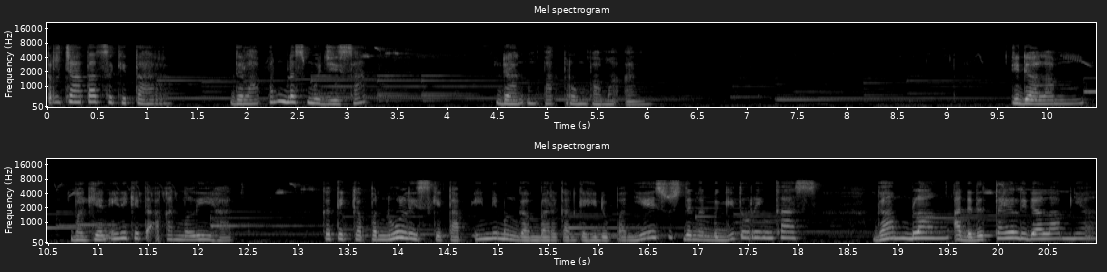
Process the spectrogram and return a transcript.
Tercatat sekitar 18 mujizat dan empat perumpamaan. Di dalam bagian ini kita akan melihat ketika penulis kitab ini menggambarkan kehidupan Yesus dengan begitu ringkas, gamblang, ada detail di dalamnya,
